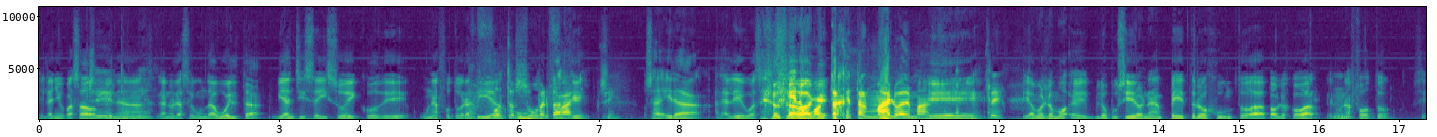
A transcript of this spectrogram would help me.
el año pasado, Sí, apenas ganó la segunda vuelta, Bianchi se hizo eco de una fotografía, Una foto un montaje. Sí. O sea, era a la legua. Se Sí, era un que, montaje tan malo además. eh, Sí. digamos, lo, eh, lo pusieron a Petro junto a Pablo Escobar en Mm. una foto, ¿sí?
